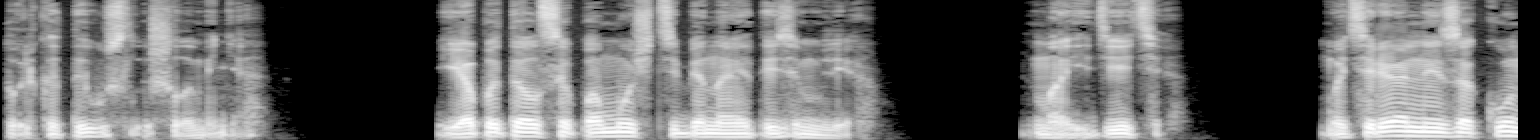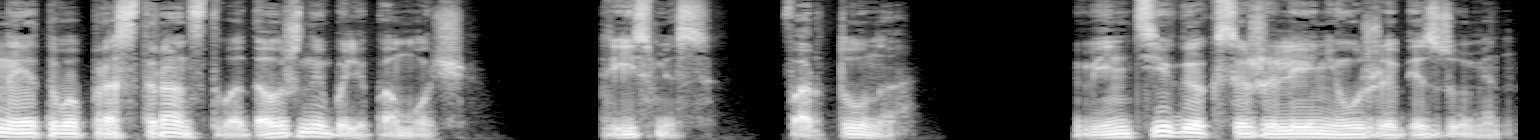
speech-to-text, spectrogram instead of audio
Только ты услышала меня. Я пытался помочь тебе на этой земле. Мои дети, Материальные законы этого пространства должны были помочь. Трисмис, Фортуна. Винтига, к сожалению, уже безумен.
